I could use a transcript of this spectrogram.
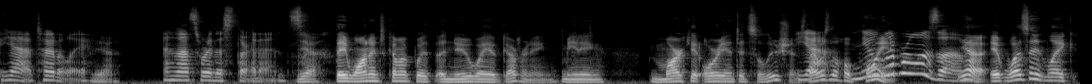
Yeah, totally. Yeah. And that's where this thread ends. Yeah. They wanted to come up with a new way of governing, meaning market oriented solutions. Yeah. That was the whole point. Neoliberalism. Yeah, it wasn't like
